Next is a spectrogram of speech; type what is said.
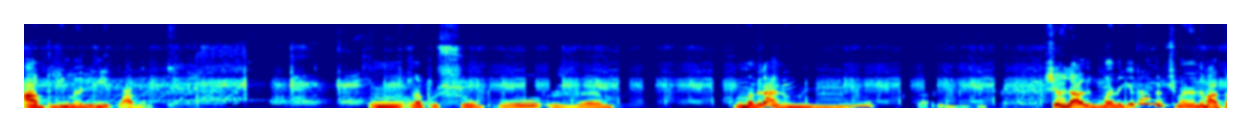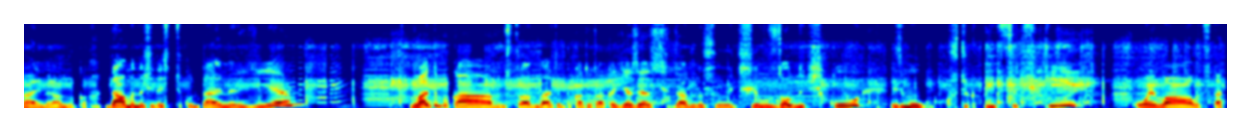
А, блін, на ліміт, ладно. М, Напишу, боже. У мене реально не Ще глянемо, у мене є таймер чи в мене нема таймера? Ну-ка. Да, у мене ще 10 секунд таймер є. Давайте стоп, давайте поки тут так, я сяду на свою чил зоночку, візьму кусок піцечки. Ой, вау, це так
